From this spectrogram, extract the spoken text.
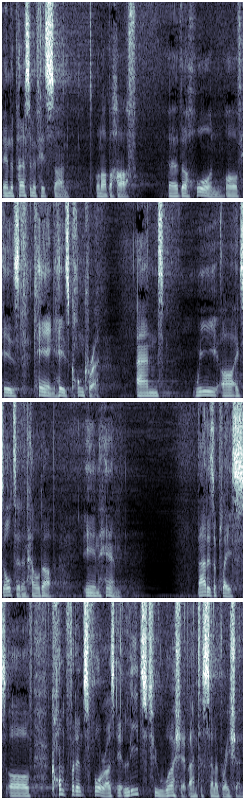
in the person of his Son on our behalf. Uh, the horn of his king, his conqueror. And we are exalted and held up in him. That is a place of confidence for us. It leads to worship and to celebration.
